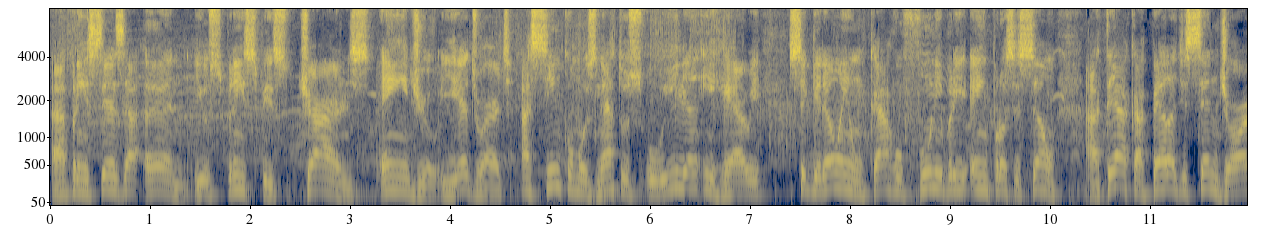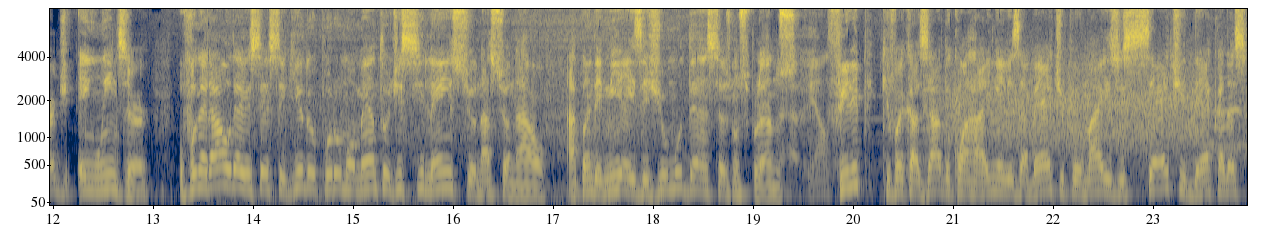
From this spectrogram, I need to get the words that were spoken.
A princesa Anne e os príncipes Charles, Andrew e Edward, assim como os netos William e Harry, seguirão em um carro fúnebre em procissão até a capela de St. George, em Windsor. O funeral deve ser seguido por um momento de silêncio nacional. A pandemia exigiu mudanças nos planos. Philip, que foi casado com a rainha Elizabeth por mais de sete décadas,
